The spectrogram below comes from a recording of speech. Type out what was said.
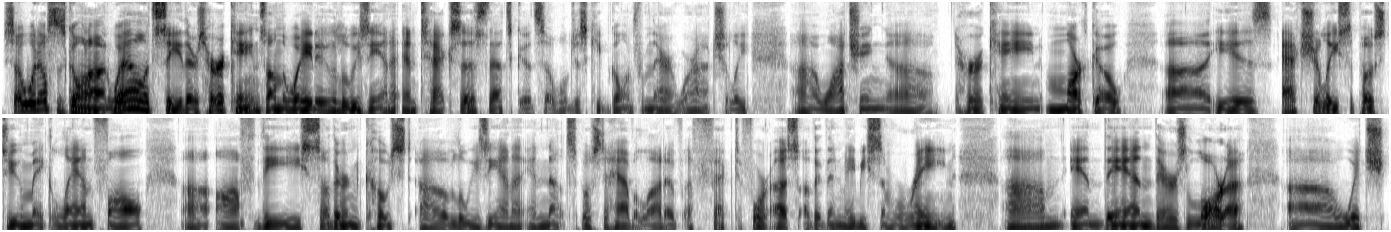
So, what else is going on? Well, let's see. There's hurricanes on the way to Louisiana and Texas. That's good. So, we'll just keep going from there. We're actually uh, watching uh, Hurricane Marco. Uh, is actually supposed to make landfall uh, off the southern coast of Louisiana and not supposed to have a lot of effect for us other than maybe some rain. Um, and then there's Laura, uh, which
